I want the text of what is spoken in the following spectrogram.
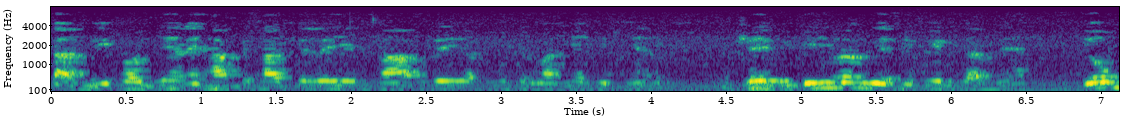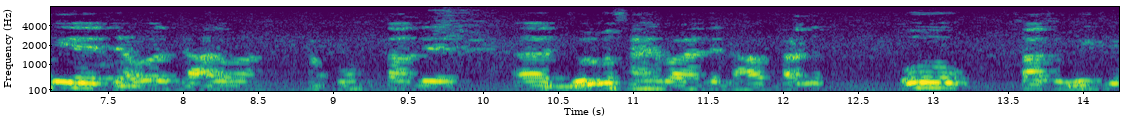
ਧਰਮੀ ਫੌਜੀਆਂ ਨੇ ਹੱਕ ਸਾਥ ਲਈ ਇਨਸਾਫ ਲਈ ਆਪਣੀ ਕੁਰਬਾਨੀਆਂ ਕੀਤੀਆਂ ਨੇ। ਤੇ ਬੀਬੀ ਜੀ ਨੂੰ ਵੀ ਅਸੀਂ ਅਪੀਲ ਕਰਦੇ ਹਾਂ, ਕਿਉਂ ਵੀ ਇਹ ਜ਼ਬਰ ਜ਼ਾਲਮ ਹਕੂਮਤਾਂ ਦੇ ਜ਼ੁਲਮ ਸਹਿਣ ਵਾਲਿਆਂ ਦੇ ਨਾਲ ਖੜਨ, ਉਹ ਸਾਥ ਵੀਰ ਜੀ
